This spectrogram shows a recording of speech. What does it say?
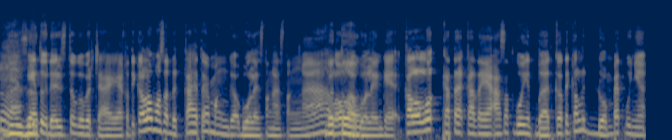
mukjizat. itu dari situ gue percaya. Ketika lo mau sedekah itu emang nggak boleh setengah-setengah. Lo nggak boleh yang kayak kalau lo kata katanya Asad gue inget banget. Ketika lo di dompet punya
